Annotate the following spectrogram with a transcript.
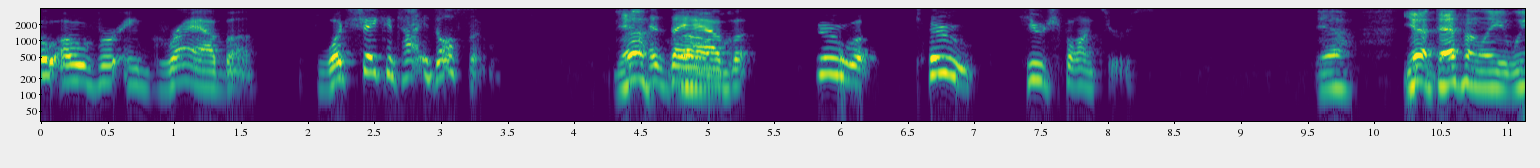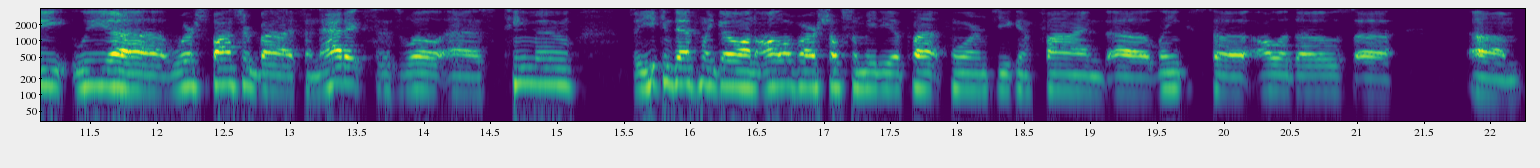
over and grab. Uh, What's Shaking Titans also, Yeah, as they um, have two two huge sponsors. Yeah, yeah, definitely. We we uh we're sponsored by Fanatics as well as Temu. So you can definitely go on all of our social media platforms. You can find uh, links to all of those. Uh, um,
